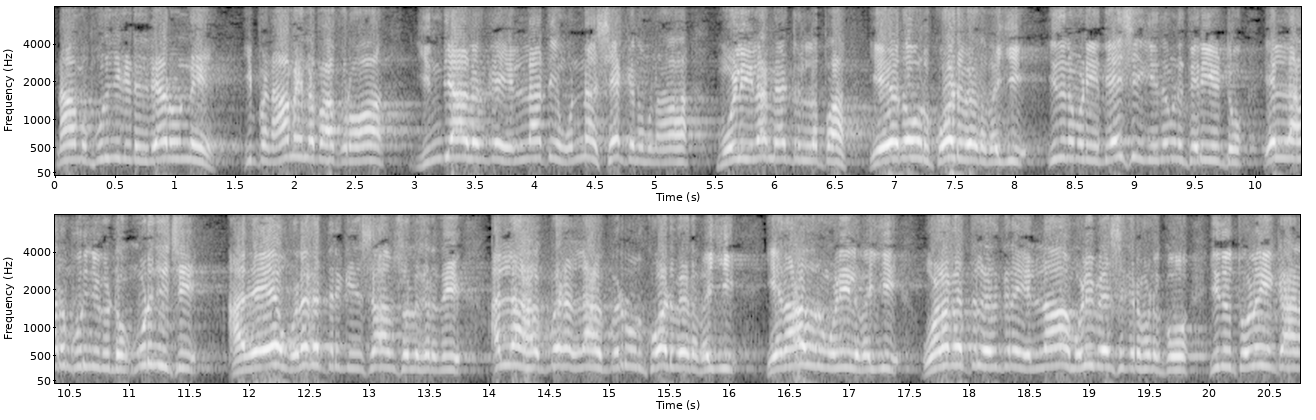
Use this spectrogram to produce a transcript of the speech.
நாம புரிஞ்சுக்கிட்டது வேற ஒண்ணு. இப்ப நாம என்ன பாக்குறோம்? இந்தியாவுல இருக்க எல்லாத்தையும் ஒன்னா சேர்க்கணும்னா மொழியெல்லாம் மேட்ரு இல்லப்பா. ஏதோ ஒரு கோடு வேட வை. இது நம்முடைய தேசிய கீதம்னு தெரியட்டும். எல்லாரும் புரிஞ்சுக்கிட்டோம். முடிஞ்சிச்சு. அதே உலகத்திற்கு இஸ்லாம் சொல்லுகிறது அல்லாஹ் அக்பர் அல்லாஹ் அக்பர் ஒரு கோடு வேட வை. ஏதாவது ஒரு மொழியில வை. உலகத்துல இருக்கிற எல்லா மொழி பேசுகிறவனுக்கும் இது தொழுகைக்கான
